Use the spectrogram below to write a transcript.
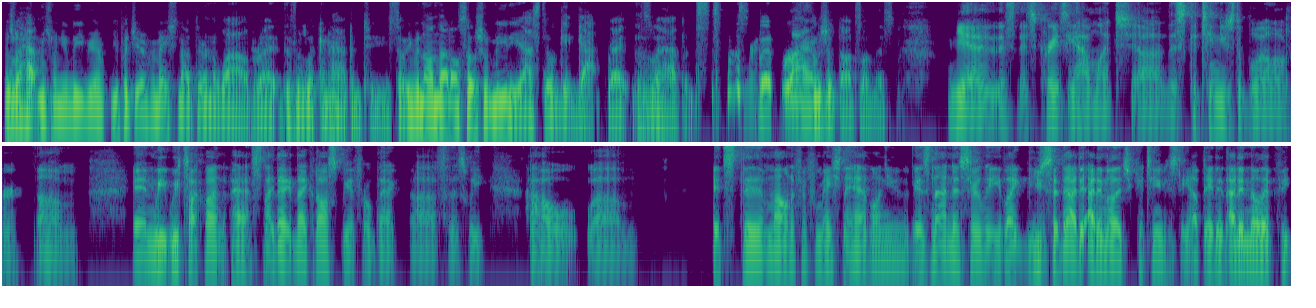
this is what happens when you leave your you put your information out there in the wild, right? This is what can happen to you. So even though I'm not on social media, I still get got, right? This is what happens. Right. but Ryan, what's your thoughts on this? Yeah, it's it's crazy how much uh, this continues to boil over. Um, and we we've talked about in the past, like that that could also be a throwback uh, for this week. How um, it's the amount of information they have on you is not necessarily like you said that I, I didn't know that you continuously updated. I didn't know that pe-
